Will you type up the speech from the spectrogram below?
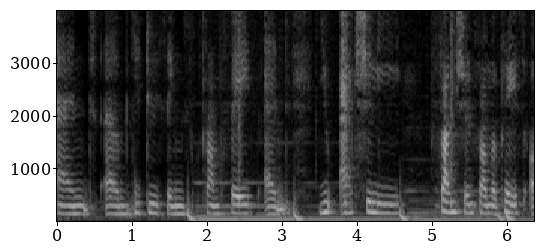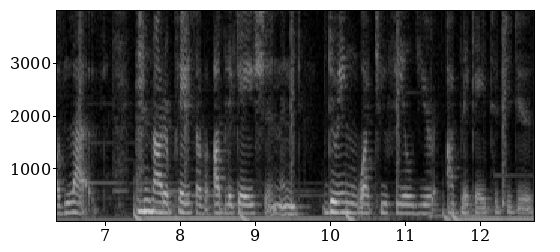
and um, you do things from faith and you actually function from a place of love and not a place of obligation and doing what you feel you're obligated to do.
